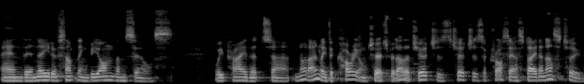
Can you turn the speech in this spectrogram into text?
and their need of something beyond themselves. We pray that uh, not only the Corryong Church, but other churches, churches across our state, and us too,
